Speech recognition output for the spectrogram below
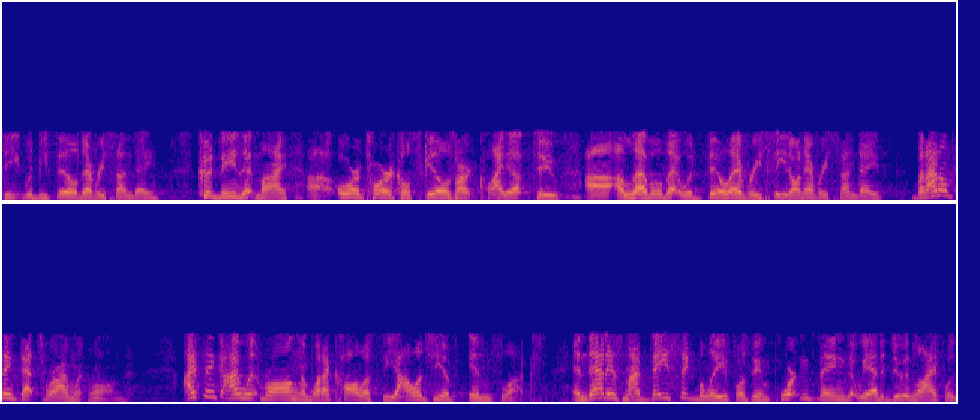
seat would be filled every Sunday. Could be that my uh, oratorical skills aren't quite up to uh, a level that would fill every seat on every Sunday. But I don't think that's where I went wrong. I think I went wrong on what I call a theology of influx. And that is my basic belief was the important thing that we had to do in life was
